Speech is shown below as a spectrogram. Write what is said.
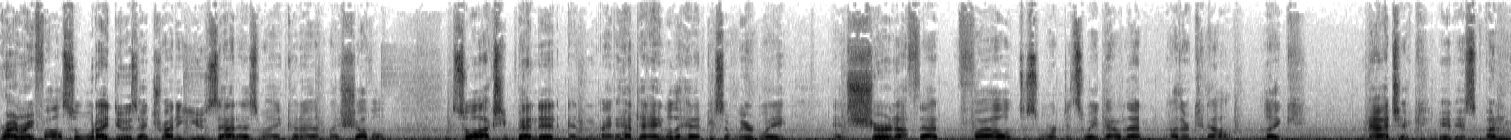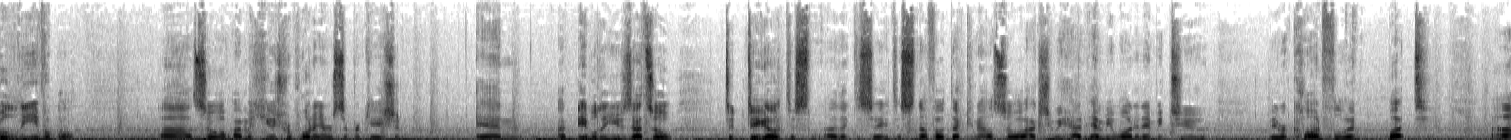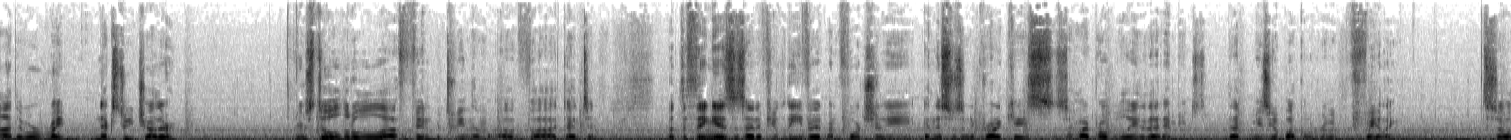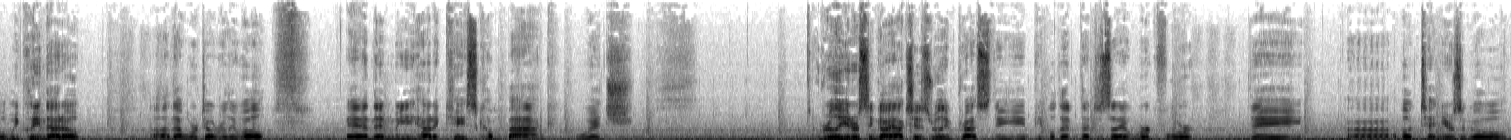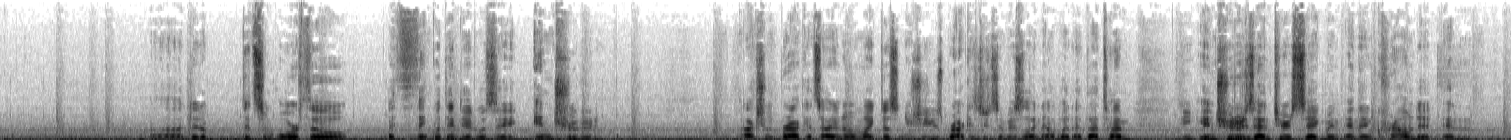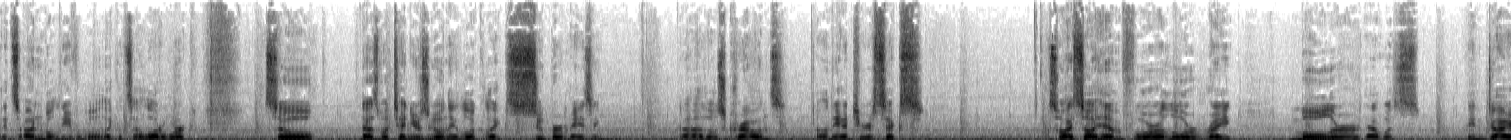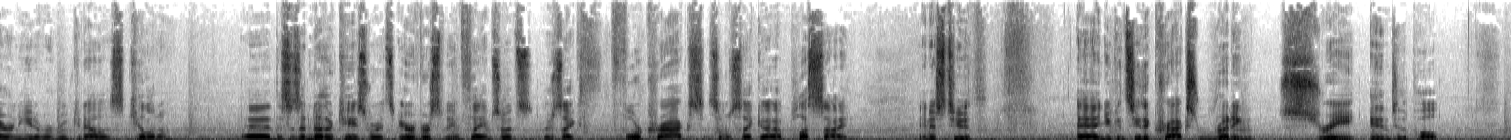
primary file. So what I do is I try to use that as my kind of my shovel. So I'll actually bend it, and I had to angle the handpiece a weird way. And sure enough, that file just worked its way down that other canal like magic. It is unbelievable. Uh, so I'm a huge proponent in reciprocation, and uh, able to use that. So to dig out, to I like to say, to snuff out that canal. So actually, we had MB1 and MB2. They were confluent, but uh, they were right next to each other. There's still a little uh, fin between them of uh, dentin. But the thing is, is that if you leave it, unfortunately, and this was a necrotic case, there's a high probability that MB, that mesiobuccal root failing. So we cleaned that out. Uh, that worked out really well. And then we had a case come back, which really interesting guy. Actually, I was really impressed. The people that dentists that I work for, they uh, about 10 years ago uh, did a did some ortho. I think what they did was they intruded actually with brackets. I don't know mike doesn't usually use brackets he's using invisalign now but at that time he intruded his anterior segment and then crowned it and it's unbelievable. Like it's a lot of work. So that was about 10 years ago and they look like super amazing uh, those crowns on the anterior six so i saw him for a lower right molar that was in dire need of a root canal is killing him. And this is another case where it's irreversibly inflamed. So it's there's like four cracks. It's almost like a plus sign in his tooth. and you can see the cracks running straight into the pulp.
